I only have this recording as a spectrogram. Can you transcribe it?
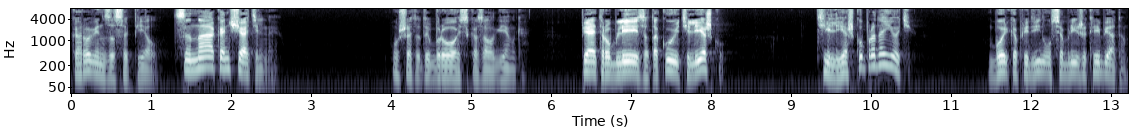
Коровин засопел. Цена окончательная. Уж это ты брось, сказал Генка. Пять рублей за такую тележку. Тележку продаете? Борька придвинулся ближе к ребятам.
